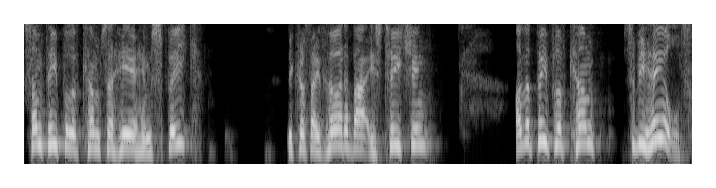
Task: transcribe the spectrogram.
Some people have come to hear him speak because they've heard about his teaching. Other people have come to be healed,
